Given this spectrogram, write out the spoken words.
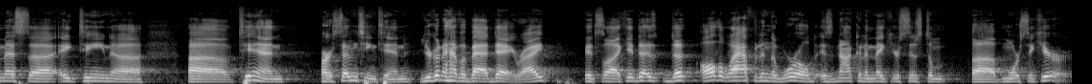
MS uh, 1810 uh, uh, or 1710, you're going to have a bad day, right? It's like it does, all the laughing in the world is not going to make your system uh, more secure.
